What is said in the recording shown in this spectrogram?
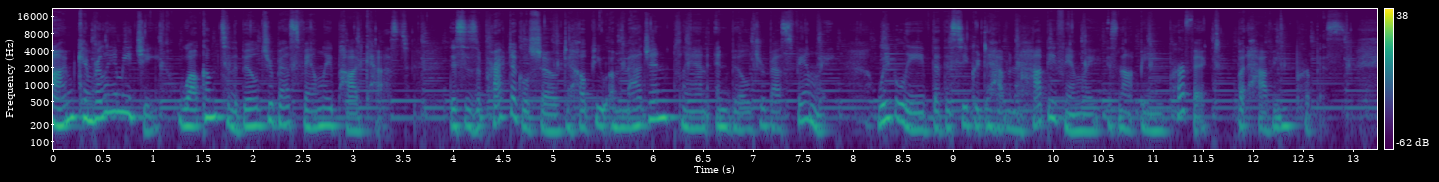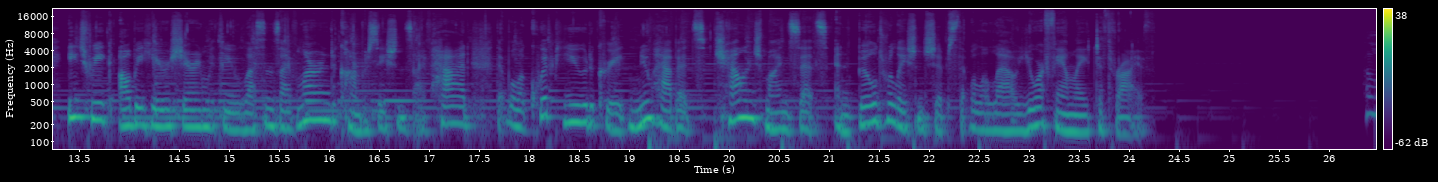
I'm Kimberly Amici. Welcome to the Build Your Best Family podcast. This is a practical show to help you imagine, plan, and build your best family. We believe that the secret to having a happy family is not being perfect, but having purpose. Each week, I'll be here sharing with you lessons I've learned, conversations I've had that will equip you to create new habits, challenge mindsets, and build relationships that will allow your family to thrive.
